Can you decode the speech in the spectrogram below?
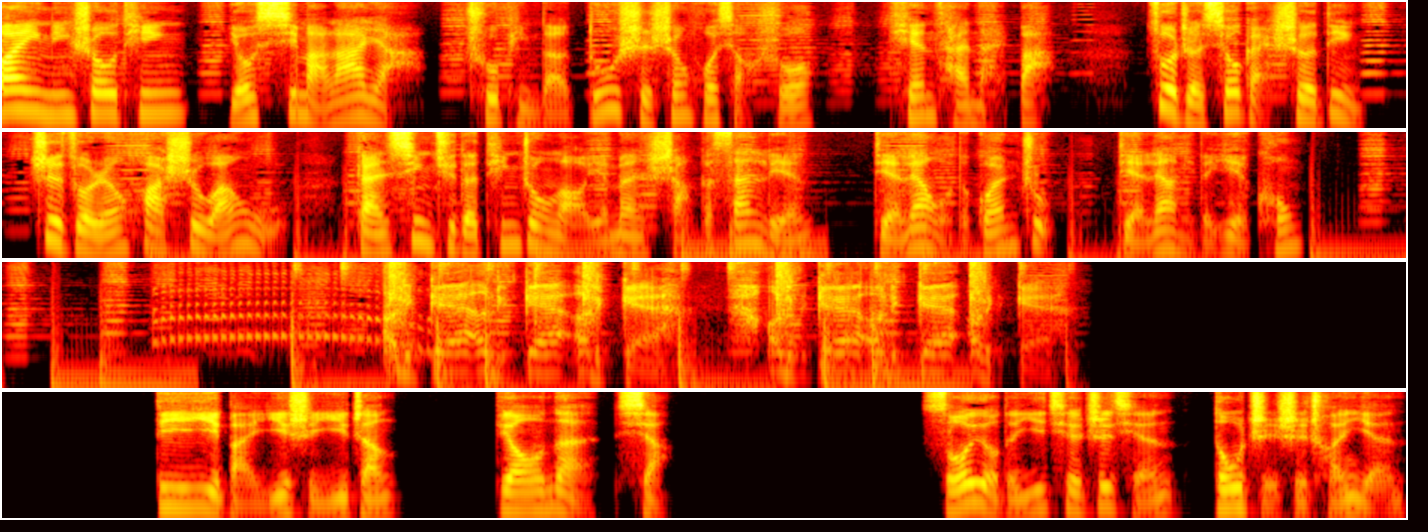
欢迎您收听由喜马拉雅出品的都市生活小说《天才奶爸》，作者修改设定，制作人画师晚舞。感兴趣的听众老爷们，赏个三连，点亮我的关注，点亮你的夜空。第一百一十一章，刁难下。所有的一切之前都只是传言，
